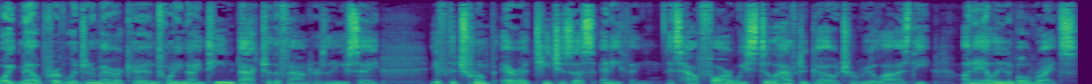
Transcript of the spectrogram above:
white male privilege in America in 2019 back to the founders. And you say, if the Trump era teaches us anything, it's how far we still have to go to realize the unalienable rights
